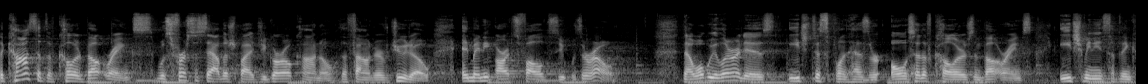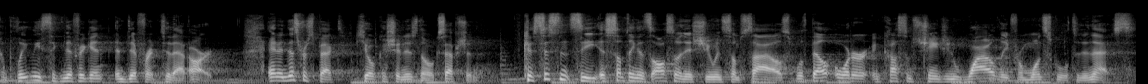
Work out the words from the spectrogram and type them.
The concept of colored belt ranks was first established by Jigoro Kano, the founder of Judo, and many arts followed suit with their own. Now what we learned is each discipline has their own set of colors and belt ranks, each meaning something completely significant and different to that art. And in this respect, Kyokushin is no exception. Consistency is something that's also an issue in some styles, with belt order and customs changing wildly from one school to the next.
